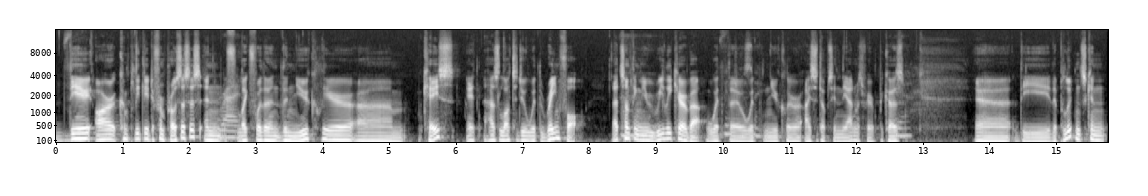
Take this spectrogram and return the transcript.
they are completely different processes, and f- Right. like for the the nuclear um, case, it has a lot to do with rainfall. That's something you really care about with the with nuclear isotopes in the atmosphere because Yeah. uh, the the pollutants can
